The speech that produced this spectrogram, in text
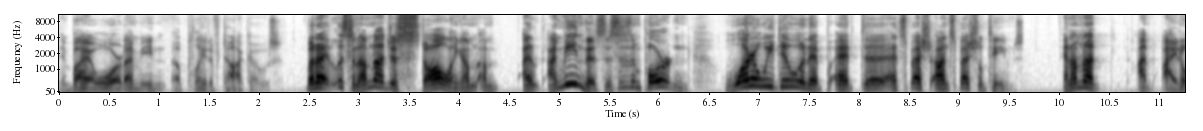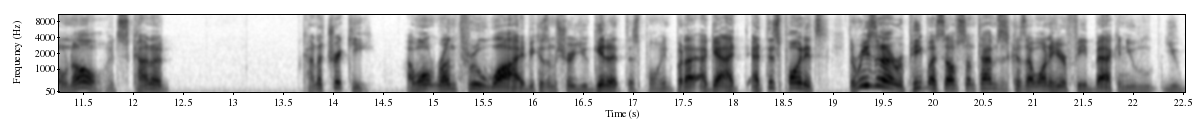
And by award, I mean a plate of tacos. But I listen, I'm not just stalling. I'm, I'm I, I mean this. This is important. What are we doing at at uh, at special on special teams? And I'm not. I I don't know. It's kind of kind of tricky. I won't run through why because I'm sure you get it at this point. But I, again, I, at this point, it's the reason I repeat myself sometimes is because I want to hear feedback, and you you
